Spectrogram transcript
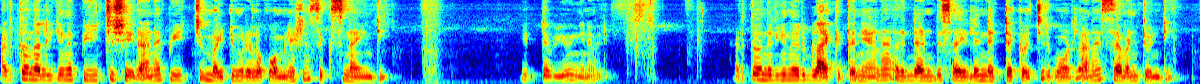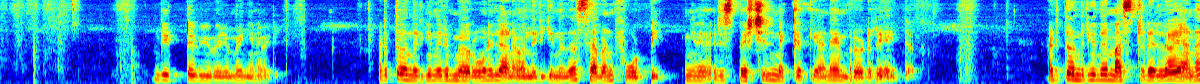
അടുത്ത് വന്നിരിക്കുന്ന പീച്ച് ഷെയ്ഡാണ് പീച്ചും വൈറ്റും കൂടെയുള്ള കോമ്പിനേഷൻ സിക്സ് നയന്റി ഇട്ട വ്യൂ ഇങ്ങനെ വരും. അടുത്ത് വന്നിരിക്കുന്ന ഒരു ബ്ലാക്കിൽ തന്നെയാണ്. അതിന്റെ രണ്ട് സൈഡിൽ നെറ്റൊക്കെ വെച്ചൊരു മോഡലാണ് സെവൻ ട്വന്റി ഇതിന്റെ ഇട്ട വ്യൂ വരുമ്പോൾ ഇങ്ങനെ വരും. അടുത്ത് വന്നിരിക്കുന്ന ഒരു മെറൂണിലാണ് വന്നിരിക്കുന്നത് സെവൻ ഫോർട്ടി ഇങ്ങനെ ഒരു സ്പെഷ്യൽ നെക്കൊക്കെയാണ് എംബ്രോയ്ഡറി ആയിട്ട്. അടുത്ത് വന്നിരിക്കുന്നത് മസ്റ്റർഡ് ആണ്.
